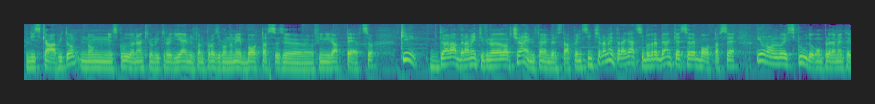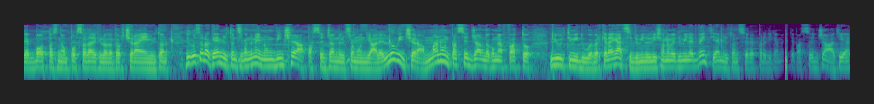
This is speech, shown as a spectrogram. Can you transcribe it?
discapito, non escludo neanche un ritiro di Hamilton, però secondo me Bottas eh, finirà terzo chi darà veramente filo da torcere a Hamilton e Verstappen? Sinceramente, ragazzi, potrebbe anche essere Bottas. Io non lo escludo completamente che Bottas non possa dare filo da torcere a Hamilton. Dico solo che Hamilton, secondo me, non vincerà passeggiando il suo mondiale. Lo vincerà, ma non passeggiando come ha fatto gli ultimi due. Perché, ragazzi, 2019-2020 Hamilton si è praticamente passeggiati. Eh.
